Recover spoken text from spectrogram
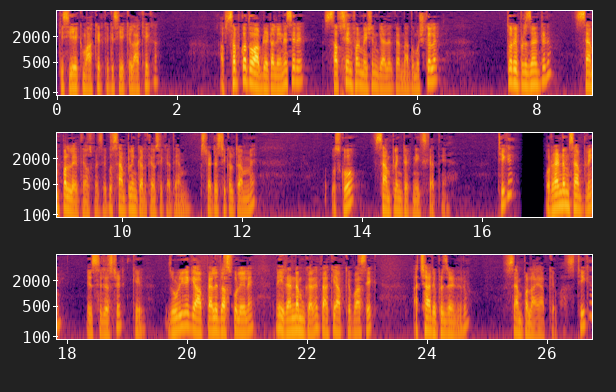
کسی ایک مارکیٹ کا، کسی ایک علاقے کا۔ اب سب کا تو آپ ڈیٹا لینے سے رہے۔ سب سے انفارمیشن گیدر کرنا تو مشکل ہے۔ تو ریپرزینٹیو سیمپل لیتے ہیں اس میں سے کچھ سیمپلنگ کرتے ہیں، اسے کہتے ہیں ہم اسٹیٹسٹیکل ٹرم میں اس کو سیمپلنگ ٹیکنیکس کہتے ہیں۔ ٹھیک ہے؟ اور رینڈم سیمپلنگ از سجیسٹڈ کہ ضروری نہیں کہ آپ پہلے دس کو لے لیں، نہیں رینڈم کریں تاکہ آپ کے پاس ایک اچھا ریپرزینٹیو سیمپل آئے آپ کے پاس، ٹھیک ہے؟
